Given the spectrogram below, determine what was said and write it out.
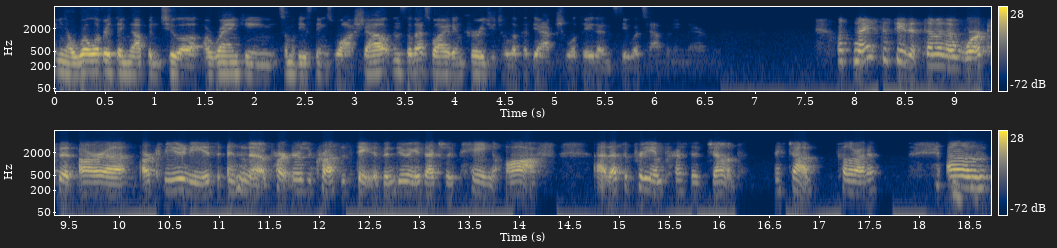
you know roll everything up into a, a, ranking, some of these things wash out, and so that's why I'd encourage you to look at the actual data and see what's happening there. Well, it's nice to see that some of the work that our uh, our communities and uh, partners across the state have been doing is actually paying off. Uh, that's a pretty impressive jump. Nice job. Colorado. Um,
